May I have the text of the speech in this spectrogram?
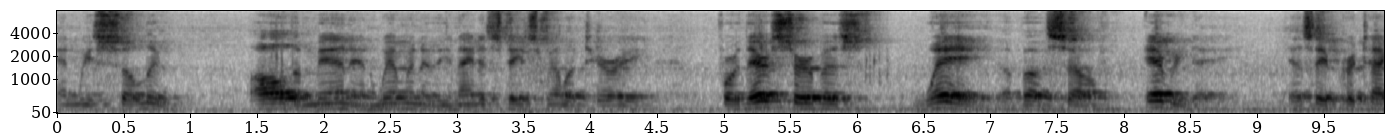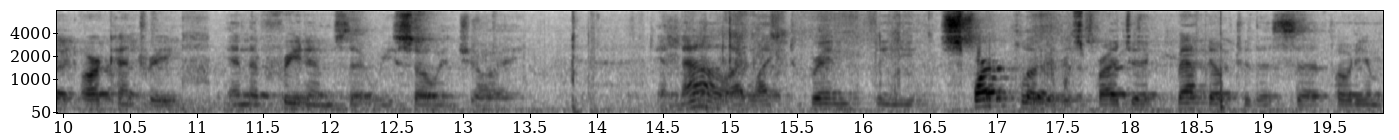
and we salute all the men and women of the United States military for their service way above self every day as they protect our country and the freedoms that we so enjoy. And now I'd like to bring the spark plug of this project back up to this uh, podium,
